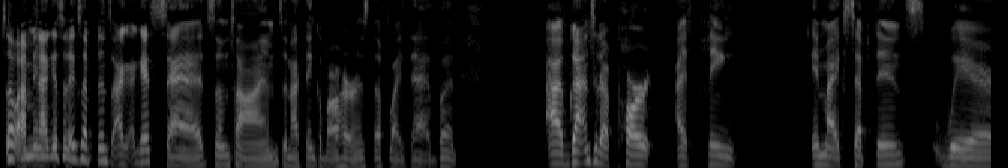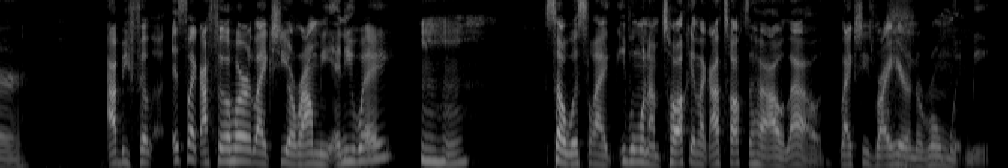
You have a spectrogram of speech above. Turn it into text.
So I mean, I guess an acceptance. I, I get sad sometimes, and I think about her and stuff like that. But I've gotten to that part. I think in my acceptance where I be feel. It's like I feel her like she around me anyway. Mhm. So it's like even when I'm talking, like I talk to her out loud, like she's right here in the room with me.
